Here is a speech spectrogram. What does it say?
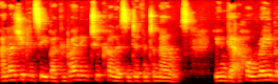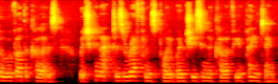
and as you can see, by combining two colours in different amounts, you can get a whole rainbow of other colours which can act as a reference point when choosing a colour for your painting.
